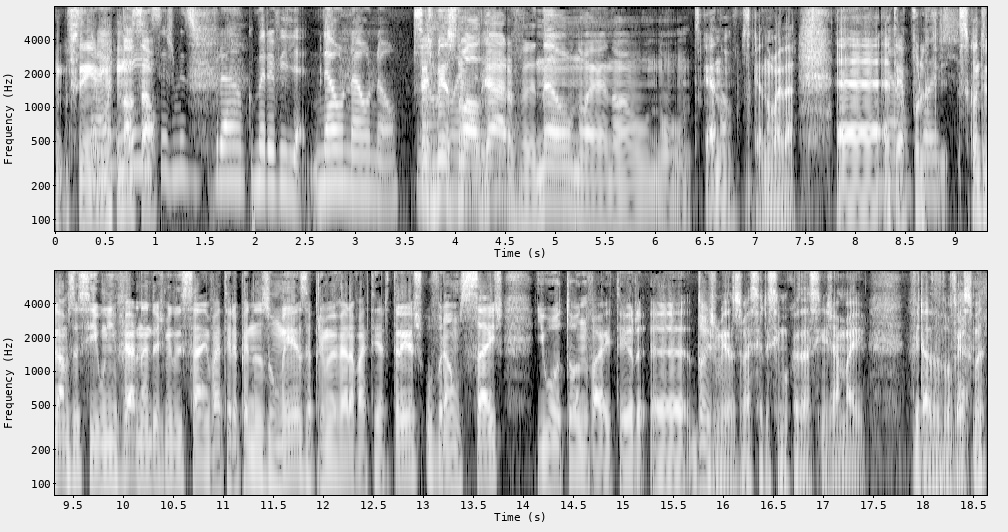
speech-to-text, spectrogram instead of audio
Sim, é? mas não Ei, são. Seis meses de verão, que maravilha. Não, não, não. Seis Não, meses não no é maravilha. Algarve, não, não é, não, não, se calhar não, se calhar não vai dar. Uh, Não, até porque pois. se continuarmos assim, o inverno em 2100 vai ter apenas um mês, a primavera vai ter três, o verão seis e o outono vai ter uh, dois meses. Vai ser assim uma coisa assim, já meio virada do avesso. Mas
